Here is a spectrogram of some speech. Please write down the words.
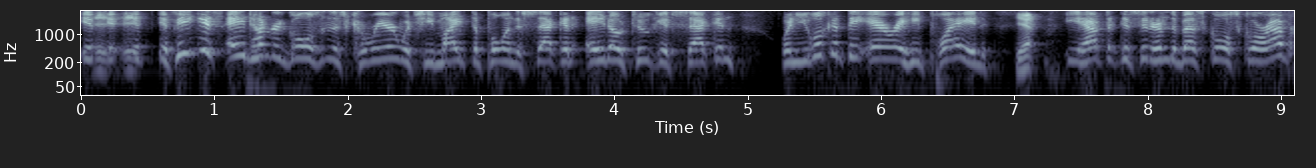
if, it- if, if he gets 800 goals in his career, which he might to pull into second, 802 gets second. When you look at the era he played, Yep. you have to consider him the best goal scorer ever.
